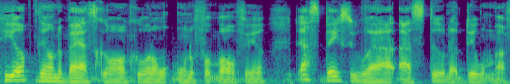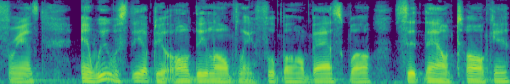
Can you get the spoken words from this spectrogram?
he up there on the basketball court on, on the football field. That's basically why I, I stood up there with my friends, and we would stay up there all day long playing football, basketball, sit down talking,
